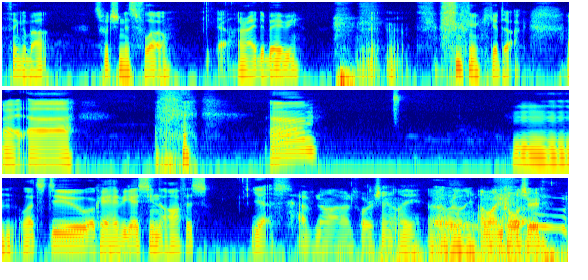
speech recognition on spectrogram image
think about switching his flow. Yeah. All right, DaBaby. Good talk. All right. Uh. um. Hmm. Let's do. Okay. Have you guys seen The Office? Yes. Have not, unfortunately. Oh, really? I'm uncultured. All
